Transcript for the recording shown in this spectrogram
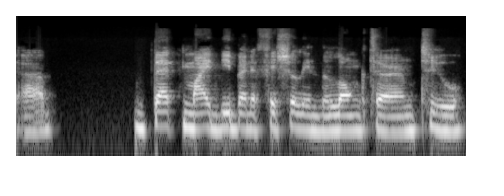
uh, that might be beneficial in the long term to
